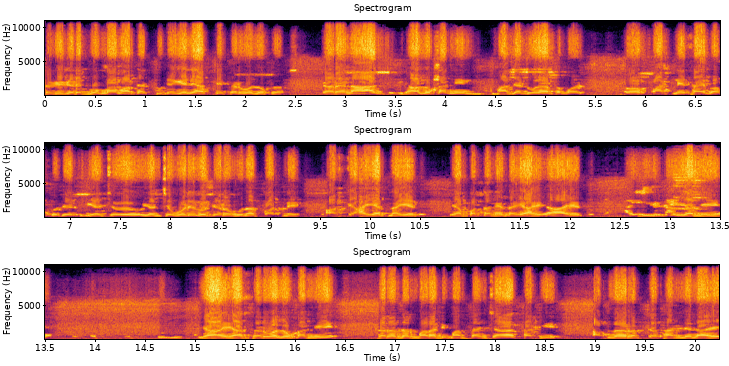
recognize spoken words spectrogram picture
सगळीकडे बोंबा मारतात. कुठे गेले असते सर्व लोक? कारण आज ह्या लोकांनी माझ्या डोळ्यासमोर पाटणे साहेब असू देत याचे यांचे वडील होते रघुनाथ पाटणे. आज ते हयात नाहीयेत. या पताने आहेत. यांनी ह्या ह्या सर्व लोकांनी खरं तर मराठी माणसांच्या साठी आपलं रक्त सांडलेलं आहे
